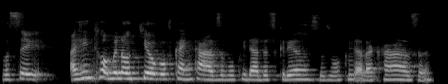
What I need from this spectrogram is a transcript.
você, a gente combinou que eu vou ficar em casa, vou cuidar das crianças, vou cuidar da casa,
